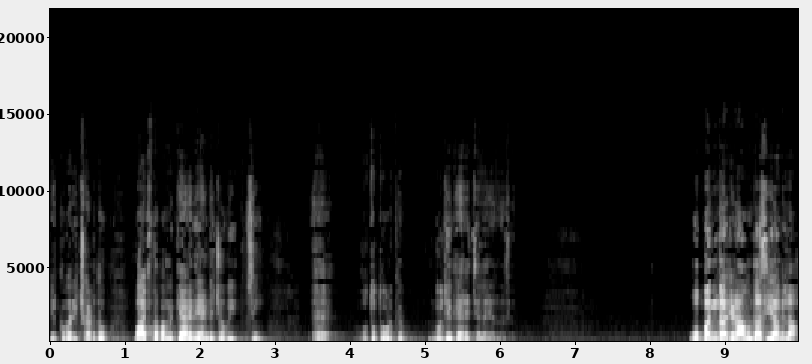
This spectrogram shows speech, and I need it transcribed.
ਇੱਕ ਵਾਰੀ ਛੱਡ ਦਿਓ ਬਾਅਦ ਚ ਤਾਂ ਭਾਵੇਂ ਕਿਆਰੇ ਦੇ ਐਂਡ ਚੋਂ ਵੀ ਤੁਸੀਂ ਉੱਥੋਂ ਤੋੜ ਕੇ ਦੂਜੇ ਕਿਆਰੇ ਚਲੇ ਜਾਂਦਾ ਸੀ। ਉਹ ਬੰਦਾ ਜਿਹੜਾ ਆਉਂਦਾ ਸੀ ਅਗਲਾ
